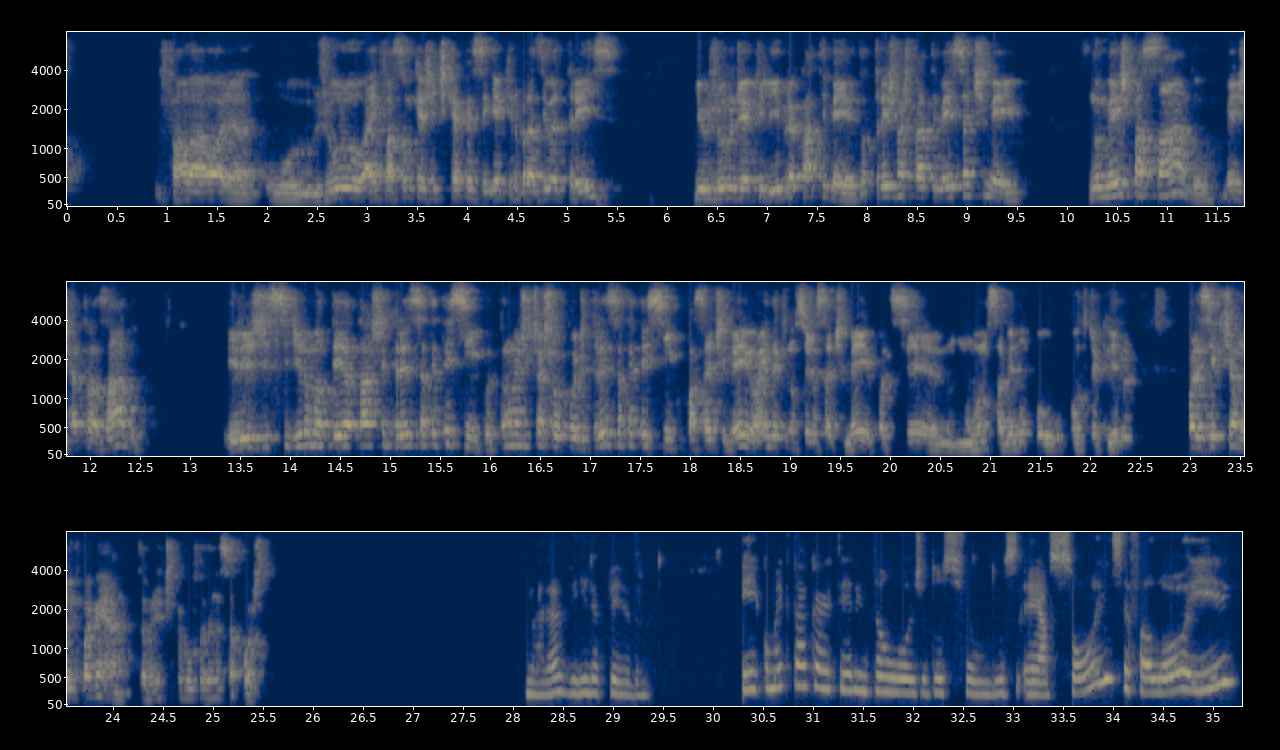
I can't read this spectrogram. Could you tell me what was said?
fala: olha, o juro, a inflação que a gente quer perseguir aqui no Brasil é 3, e o juro de equilíbrio é 4,5. Então, 3 mais 4,5, 7,5. No mês passado, mês retrasado, eles decidiram manter a taxa em 13,75. Então, a gente achou que de 13,75 para 7,5, ainda que não seja 7,5, pode ser, não vamos saber nunca o ponto de equilíbrio, parecia que tinha muito para ganhar. Então, a gente acabou fazendo essa aposta. Maravilha, Pedro. E como é que está a carteira, então, hoje dos fundos? É ações, você falou, e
